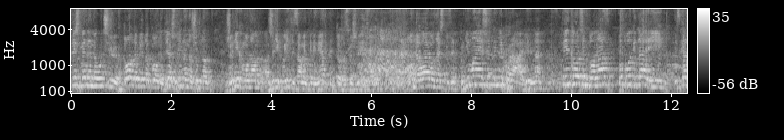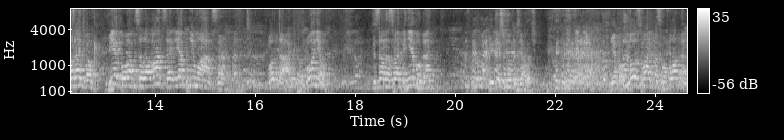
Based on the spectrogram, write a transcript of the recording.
Ти ж мене навчили, хто тобі такого? Де ж видно, щоб нам жених ему нам, а жених, видите, самый интеллигентный, тоже смешно. Он давай ему, значит, сказать, понимаешь, это неправильно. Ты должен был нас поблагодарить и сказать вам, век бы вам целоваться и обниматься. Вот так. Понял? Ты сам на свадьбе не был, да? И ты жену-то взял очень. Не был. Ну, свадьба свободна.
